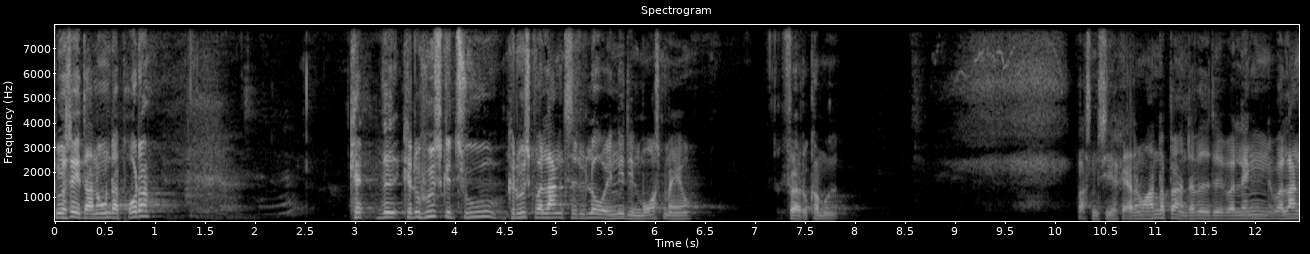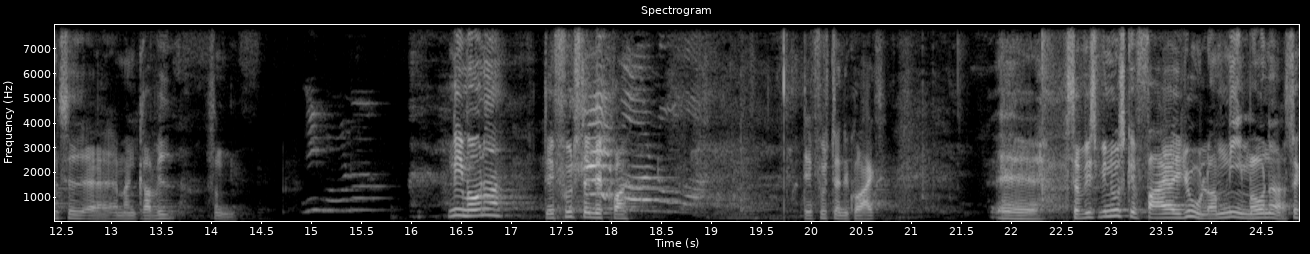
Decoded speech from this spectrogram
Du har set, der er nogen, der prutter? Kan, ved, kan, du huske, Tue, kan du huske, hvor lang tid du lå inde i din mors mave, før du kom ud? Bare sådan cirka. Er der nogle andre børn, der ved det? Hvor, længe, hvor lang tid er, er man gravid? Sådan. Ni måneder. Ni måneder? Det er fuldstændig korrekt. Det er fuldstændig korrekt. Øh, så hvis vi nu skal fejre jul om ni måneder, så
